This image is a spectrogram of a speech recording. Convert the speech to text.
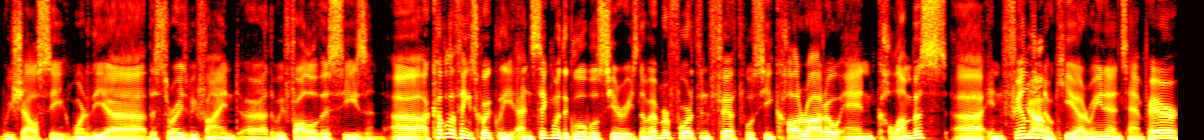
we shall see. One of the uh, the stories we find uh, that we follow this season. Uh, a couple of things quickly, and sticking with the global series, November fourth and fifth, we'll see Colorado and Columbus uh, in Finland, Yep. Nokia Arena in Tampere.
